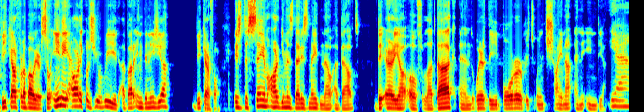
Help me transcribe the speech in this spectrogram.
Be careful about here. So any Yeah. articles you read about Indonesia, be careful. It's the same arguments that is made now about the area of Ladakh and where the border between China and India. yeah.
